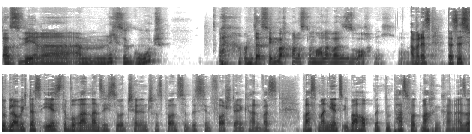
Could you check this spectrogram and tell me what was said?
Das wäre ähm, nicht so gut. Und deswegen macht man das normalerweise so auch nicht. Ja. Aber das, das ist so, glaube ich, das erste, woran man sich so Challenge Response so ein bisschen vorstellen kann, was, was man jetzt überhaupt mit einem Passwort machen kann. Also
